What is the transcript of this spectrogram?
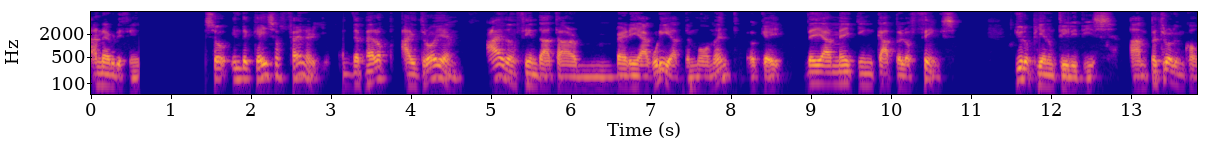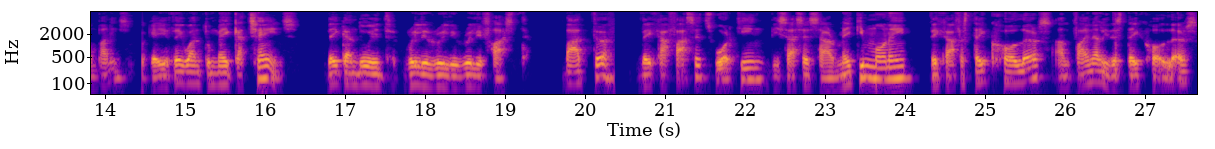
and everything. So, in the case of energy, develop hydrogen. I don't think that are very agree at the moment. Okay, they are making couple of things. European utilities and petroleum companies. Okay, if they want to make a change they can do it really, really, really fast. But uh, they have assets working, these assets are making money, they have stakeholders, and finally, the stakeholders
